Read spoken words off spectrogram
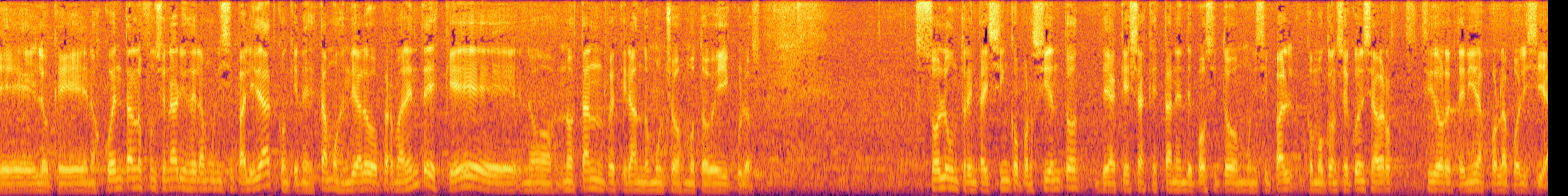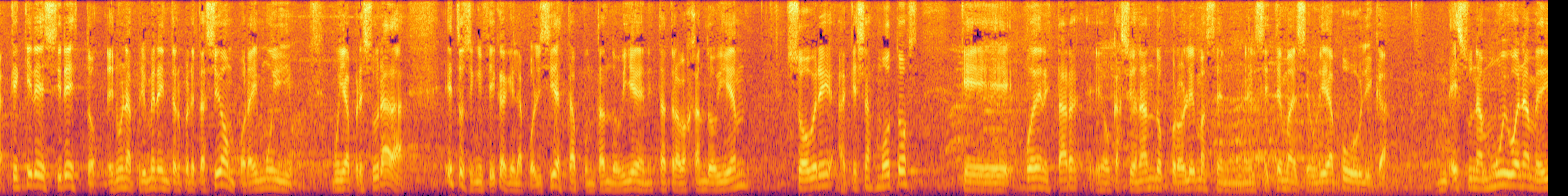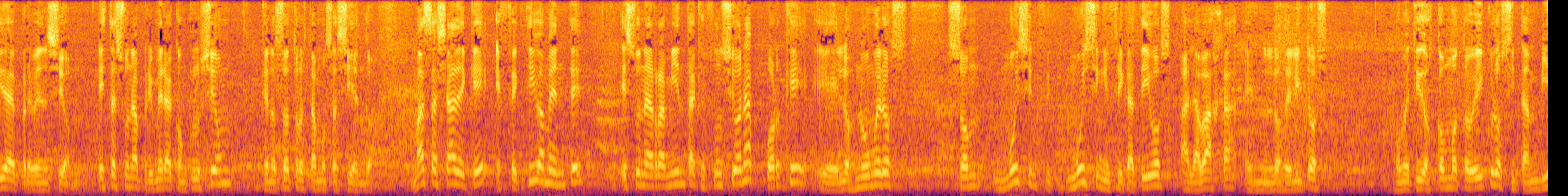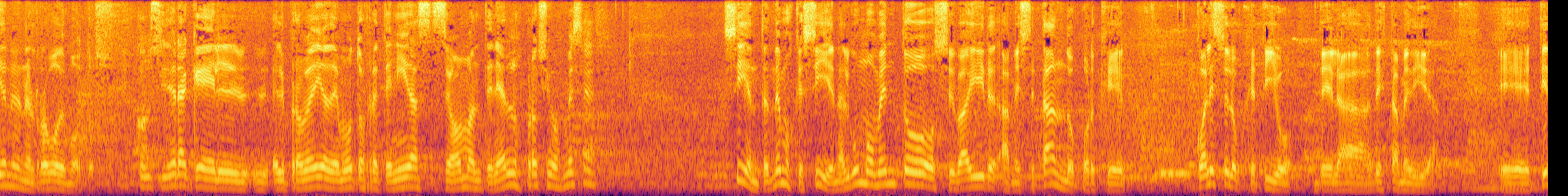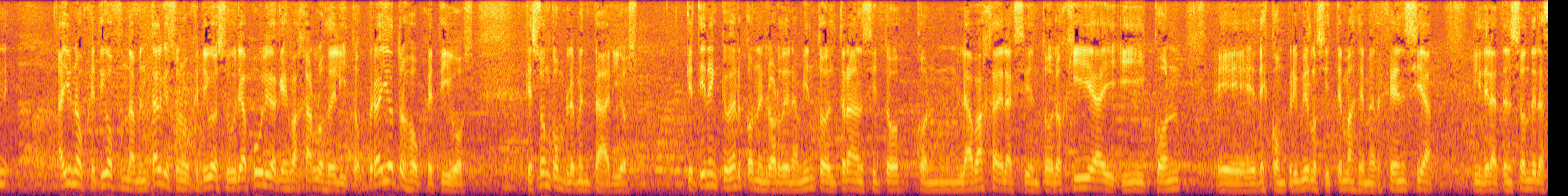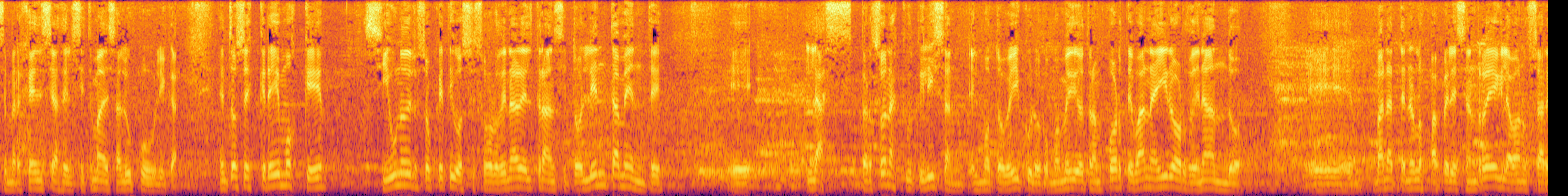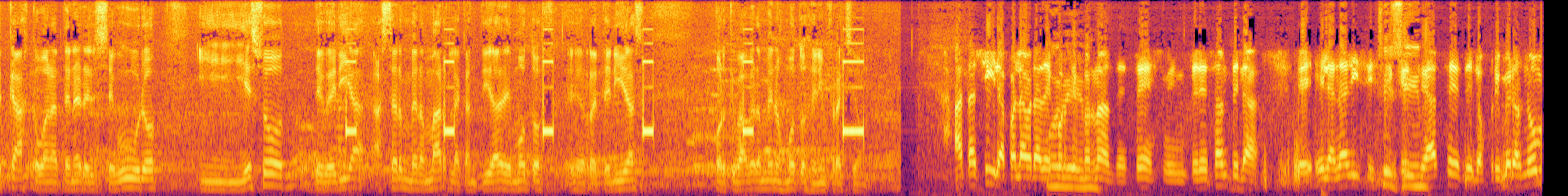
Eh, lo que nos cuentan los funcionarios de la municipalidad, con quienes estamos en diálogo permanente, es que no, no están retirando muchos motovehículos. Solo un 35% de aquellas que están en depósito municipal como consecuencia de haber sido retenidas por la policía. ¿Qué quiere decir esto? En una primera interpretación, por ahí muy, muy apresurada, esto significa que la policía está apuntando bien, está trabajando bien sobre aquellas motos que pueden estar eh, ocasionando problemas en el sistema de seguridad pública. Es una muy buena medida de prevención. Esta es una primera conclusión que nosotros estamos haciendo. Más allá de que efectivamente es una herramienta que funciona porque eh, los números son muy, muy significativos a la baja en los delitos cometidos con motovehículos y también en el robo de motos. ¿Considera que el, el promedio de motos retenidas se va a mantener en los próximos meses? Sí, entendemos que sí. En algún momento se va a ir amesetando porque ¿cuál es el objetivo de, esta medida? Eh, hay un objetivo fundamental que es un objetivo de seguridad pública que es bajar los delitos, pero hay otros objetivos que son complementarios que tienen que ver con el ordenamiento del tránsito, con la baja de la accidentología y, y con eh, descomprimir los sistemas de emergencia y de la atención de las emergencias del sistema de salud pública. Entonces creemos que si uno de los objetivos es ordenar el tránsito lentamente, eh, las personas que utilizan el motovehículo como medio de transporte van a ir ordenando, eh, van a tener los papeles en regla, van a usar casco, van a tener el seguro y eso debería hacer mermar la cantidad de motos eh, retenidas porque va a haber menos motos en infracción. Hasta allí la palabra de Muy Jorge bien. Fernández. ¿eh? Interesante la, eh, el análisis Sí, que sí. se hace de los primeros números.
